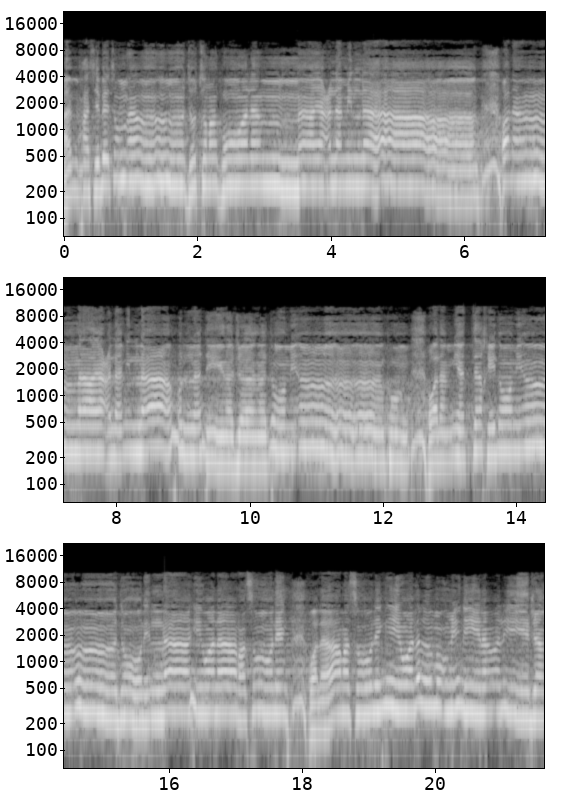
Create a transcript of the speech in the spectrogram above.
أم حسبتم أن تتركوا ولما يعلم الله ولما يعلم الله الذين جاهدوا منكم ولم يتخذوا من دون الله ولا رسوله ولا رسوله ولا المؤمنين وليجا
